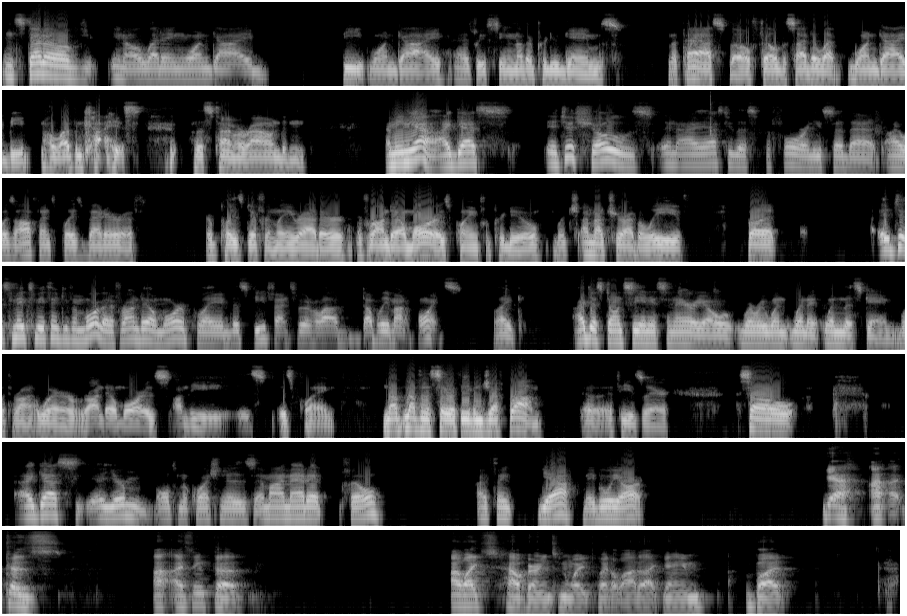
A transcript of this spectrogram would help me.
Instead of you know letting one guy beat one guy, as we've seen in other Purdue games in the past, though Phil decided to let one guy beat eleven guys this time around, and I mean, yeah, I guess it just shows. And I asked you this before, and you said that Iowa's offense plays better if, or plays differently rather, if Rondale Moore is playing for Purdue, which I'm not sure I believe, but it just makes me think even more that if Rondale Moore played, this defense we would have allowed double the amount of points. Like, I just don't see any scenario where we win win it, win this game with Ron, where Rondale Moore is on the is is playing. Not, nothing to say with even Jeff Brohm uh, if he's there. So I guess your ultimate question is Am I mad at Phil? I think, yeah, maybe we are. Yeah, because I, I, I, think the. I liked how Barrington Wade played a lot of that game, but.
